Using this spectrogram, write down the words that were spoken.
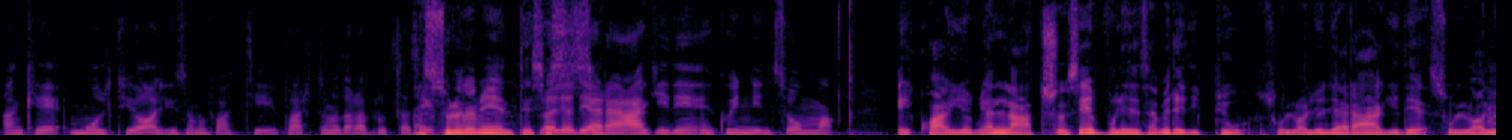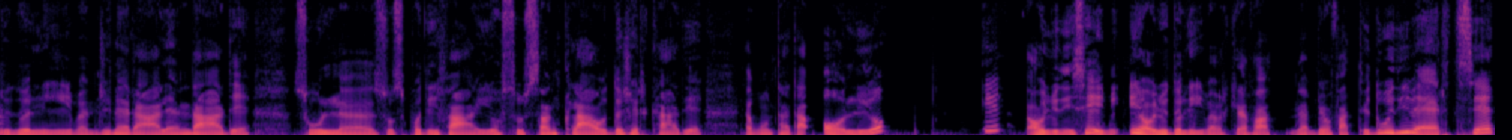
anche molti oli sono fatti, partono dalla frutta secca. Assolutamente, sì, L'olio sì, di sì. arachidi, e quindi insomma, E qua io mi allaccio, se volete sapere di più sull'olio di arachide, sull'olio Mm. d'oliva in generale, andate sul- su Spotify o su SoundCloud, cercate la puntata olio e olio di semi e olio d'oliva, perché fa- ne abbiamo fatte due diverse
